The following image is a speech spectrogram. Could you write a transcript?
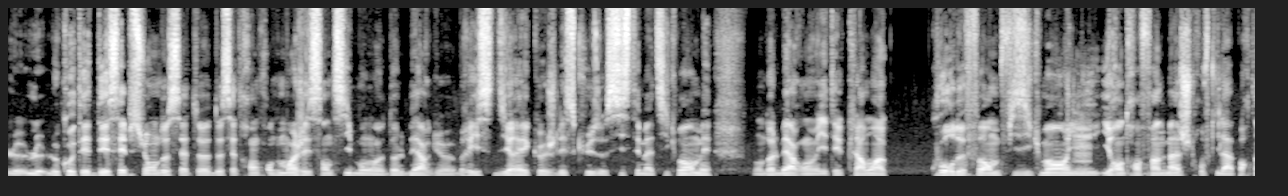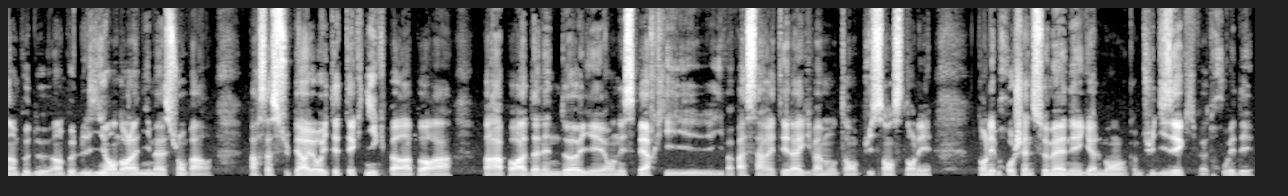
le, côté déception de cette, de cette rencontre, moi j'ai senti, bon, Dolberg, euh, Brice dirait que je l'excuse systématiquement, mais bon, Dolberg, il était clairement à court de forme physiquement, il, mm. rentre en fin de match, je trouve qu'il a apporté un peu de, un peu de liant dans l'animation par, par sa supériorité technique par rapport à, par rapport à Danendoy et on espère qu'il ne va pas s'arrêter là, qu'il va monter en puissance dans les, dans les prochaines semaines et également, comme tu disais, qu'il va trouver des,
